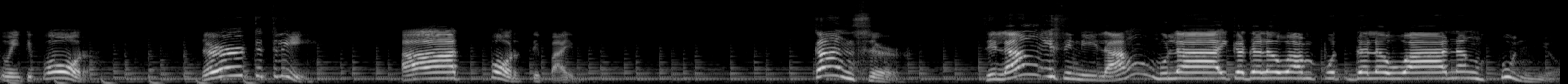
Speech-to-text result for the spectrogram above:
24, 33, at 45. Cancer. Silang isinilang mula ikadalawamput dalawa ng Hunyo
